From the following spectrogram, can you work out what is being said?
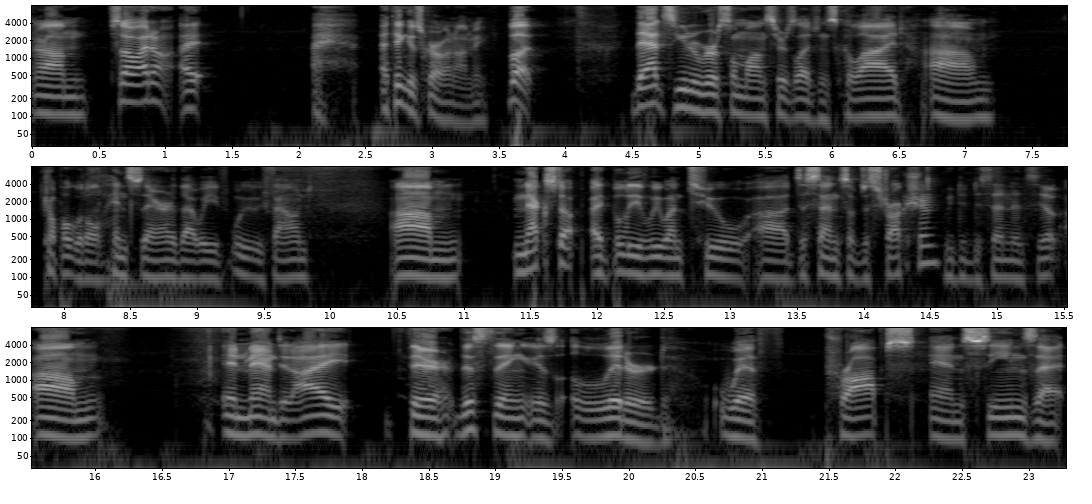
Um. So I don't. I. I think it's growing on me, but that's Universal Monsters Legends Collide. Um, couple little hints there that we've we found. Um, next up, I believe we went to uh, Descendants of Destruction. we did descendants yep Um, and man, did I there? This thing is littered with props and scenes that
